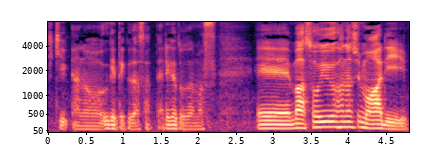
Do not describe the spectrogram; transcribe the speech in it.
引き、あのー受けてくださってありがとうございます。えー、まあそういう話もあり、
